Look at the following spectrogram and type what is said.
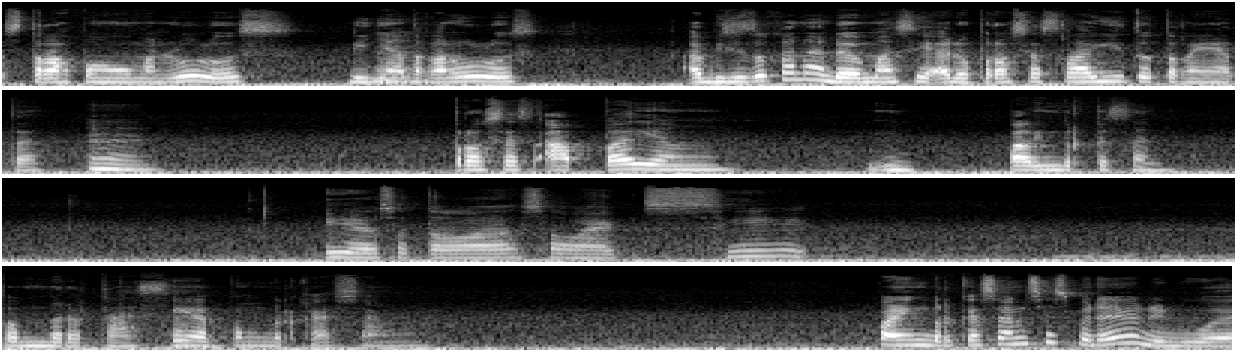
setelah pengumuman lulus dinyatakan Hmm. lulus, habis itu kan ada masih ada proses lagi tuh ternyata. Hmm. Proses apa yang paling berkesan? iya setelah seleksi Pemberkasan. Iya pemberkasan. Paling berkesan sih sebenarnya ada dua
